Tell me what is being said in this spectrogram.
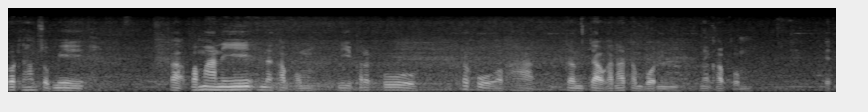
รดน้ำศพมีก็ประมาณนี้นะครับ ผมมีพระครูพระครูอาภาสท่านเจ้าคณะตำบลนะครับ ผมเป็น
